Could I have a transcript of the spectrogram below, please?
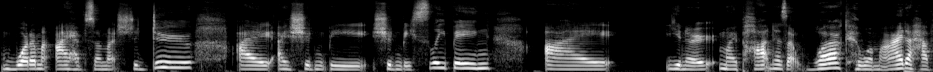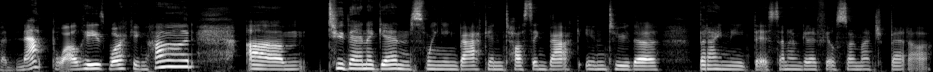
What am I? I have so much to do. I I shouldn't be shouldn't be sleeping. I you know, my partner's at work. Who am I to have a nap while he's working hard? Um, to then again swinging back and tossing back into the, but I need this and I'm going to feel so much better.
